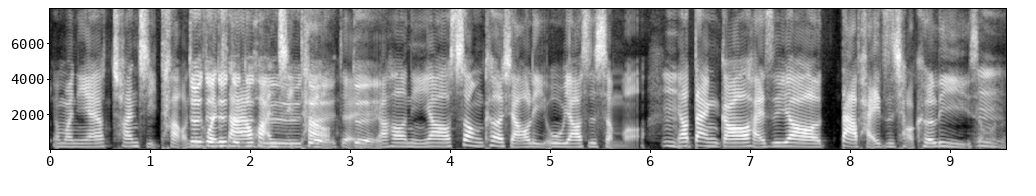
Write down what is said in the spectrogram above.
要么你要穿几套，你婚纱要换几套，对然后你要送客小礼物要是什么，嗯要蛋糕还是要大牌子巧克力什么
